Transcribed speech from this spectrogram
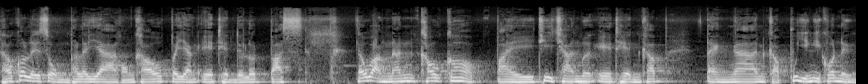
เขาก็เลยส่งภรรยาของเขาไปยังเอเธนโดยรถบัส ระหว่างนั้นเขาก็ไปที่ชานเมืองเอเธนครับ แต่งงานกับผู้หญิงอีกคนหนึ่ง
